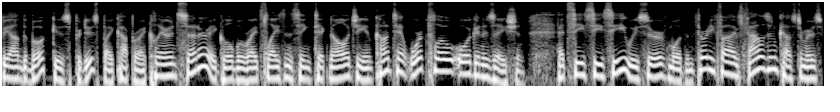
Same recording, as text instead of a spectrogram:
Beyond the Book is produced by Copyright Clearance Center, a global rights licensing technology and content workflow organization. At CCC, we serve more than 35,000 customers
